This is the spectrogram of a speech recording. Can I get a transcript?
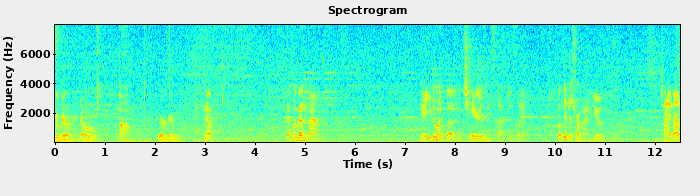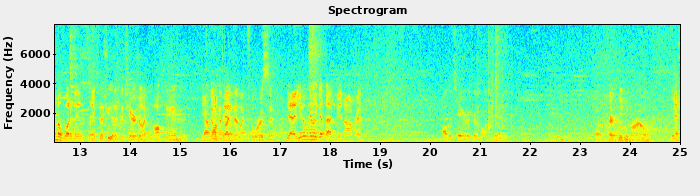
Maybe like McDonald's. Oh, Burger. yeah. Definitely better than that. Yeah, even like the, the chairs and stuff, just like, don't they just remind you of China? I don't know what it is. Like, Especially the, the chairs are like locked in. And Yeah, locked got like that like fluorescent. yeah, you don't really get that in Vietnam, right? All the chairs are locked in. Uh, can't move them around. Yeah.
